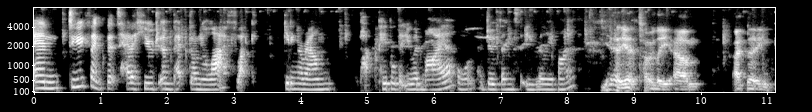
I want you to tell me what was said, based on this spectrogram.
And do you think that's had a huge impact on your life? Like getting around people that you admire or do things that you really admire? Yeah, yeah, totally. Um, I think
